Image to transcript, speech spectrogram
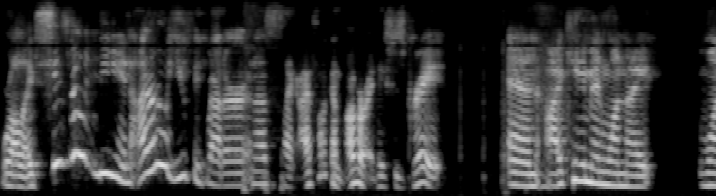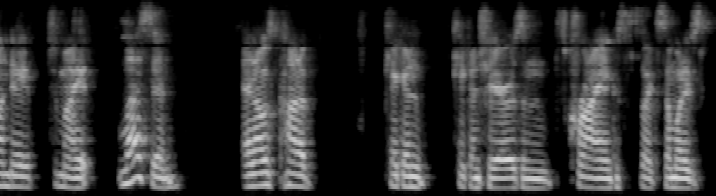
were all like, she's really mean. I don't know what you think about her. And I was like, I fucking love her. I think she's great. And I came in one night, one day to my lesson, and I was kind of kicking, kicking chairs and crying because it's like someone just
